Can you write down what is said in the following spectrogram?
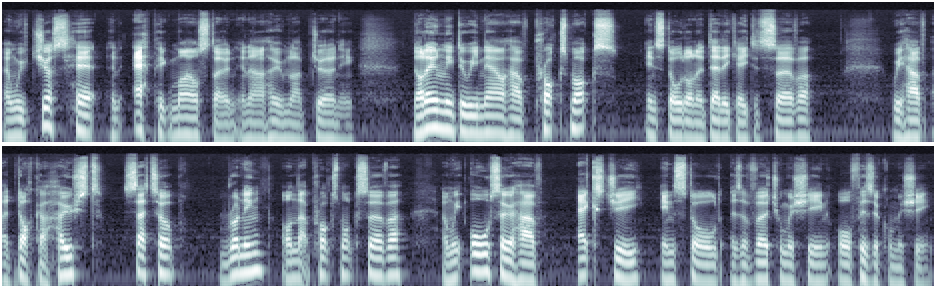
and we've just hit an epic milestone in our home lab journey. Not only do we now have Proxmox installed on a dedicated server, we have a Docker host set up running on that Proxmox server, and we also have XG installed as a virtual machine or physical machine.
